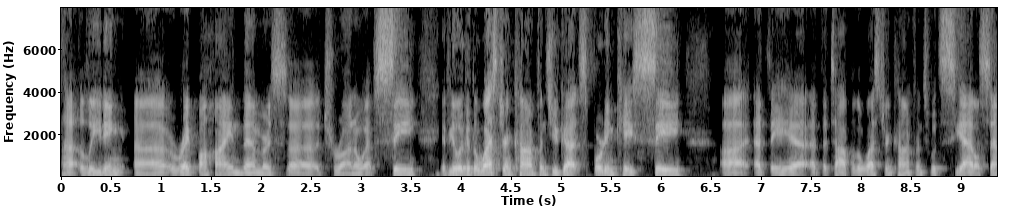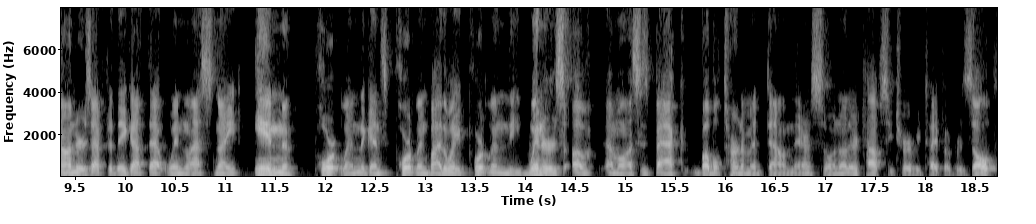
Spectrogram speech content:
Uh, leading uh, right behind them is uh, Toronto FC. If you look at the Western Conference, you got Sporting KC uh, at the uh, at the top of the Western Conference with Seattle Sounders after they got that win last night in Portland against Portland. By the way, Portland, the winners of MLS's back bubble tournament down there. So another topsy turvy type of result.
